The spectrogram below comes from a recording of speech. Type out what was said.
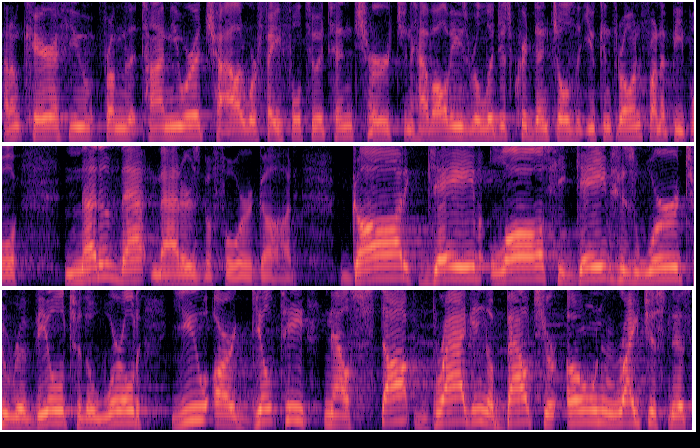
I don't care if you, from the time you were a child, were faithful to attend church and have all these religious credentials that you can throw in front of people. None of that matters before God. God gave laws, He gave His word to reveal to the world you are guilty. Now stop bragging about your own righteousness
